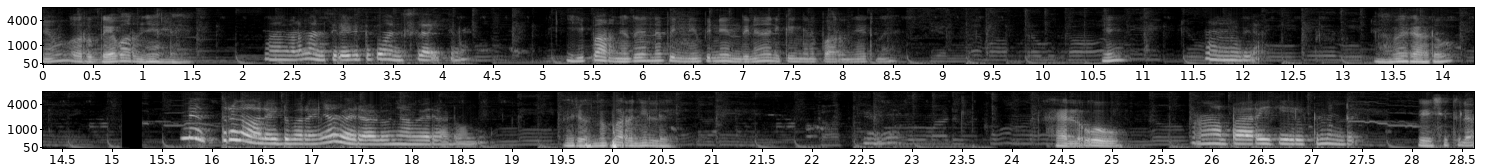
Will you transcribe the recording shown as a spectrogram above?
ഞാൻ വെറുതെ പറഞ്ഞല്ലേ ഞങ്ങളെ മനസ്സിലേക്ക് ഇപ്പൊ മനസ്സിലായിക്കണം. ഈ പറഞ്ഞത് തന്നെ പിന്നെയും പിന്നെ എന്തിനാ എനിക്ക് ഇങ്ങനെ പറഞ്ഞു തരുന്നേ ഏ? ഒന്നുമില്ല. ഞാൻ വരാടോ? പിന്നെ എത്ര കാലായിട്ട് പറയാം? ഞാൻ വരാടോ ഞാൻ വരാടോ എന്ന്. വരുമെന്ന് പറഞ്ഞില്ലേ? ഹലോ? ആ പറ കേൾക്കുന്നുണ്ട്. ദേഷ്യത്തിലാ?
